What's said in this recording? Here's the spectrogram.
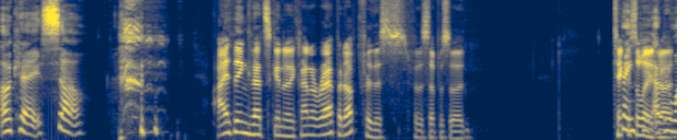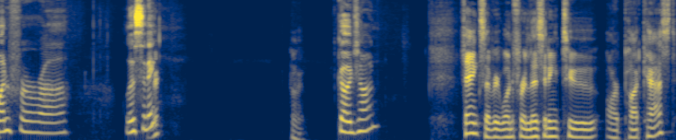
Okay, so I think that's gonna kind of wrap it up for this for this episode. Take thank us away, you John. everyone for uh, listening. Okay. Okay. Go, John. Thanks everyone for listening to our podcast.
